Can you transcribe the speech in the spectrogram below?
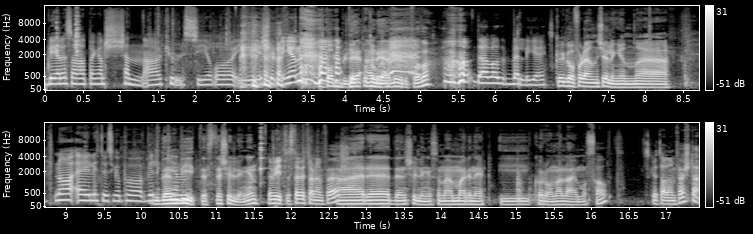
Blir det sånn at man kan kjenne kullsyra i kyllingen? Det er det jeg lurer på, da. det har vært veldig gøy. Skal vi gå for den kyllingen eh, Nå er jeg litt usikker på hvilken Den hviteste kyllingen Den hviteste, vi tar den først. er eh, den kyllingen som er marinert i korona, lime og salt. Skal vi ta den først, da?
